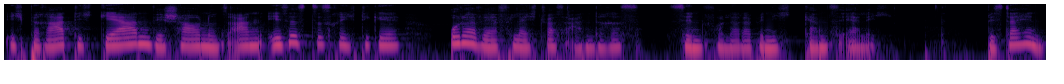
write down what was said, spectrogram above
Ich berate dich gern. Wir schauen uns an, ist es das Richtige oder wäre vielleicht was anderes sinnvoller? Da bin ich ganz ehrlich. Bis dahin.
